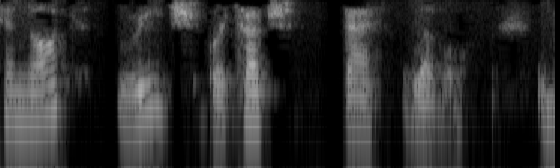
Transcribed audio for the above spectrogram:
cannot reach or touch that level. And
